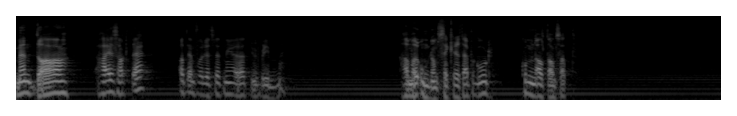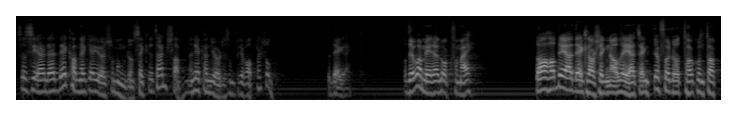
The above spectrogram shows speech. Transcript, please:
Men da har jeg sagt det at en forutsetning er at du blir med meg. Han var ungdomssekretær på Gol. Kommunalt ansatt. Så sier han det. Det kan jeg ikke gjøre som ungdomssekretæren, sa han, men jeg kan gjøre det som privatperson. Så det er greit. Og det var mer enn nok for meg. Da hadde jeg det klarsignalet jeg trengte for å ta kontakt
